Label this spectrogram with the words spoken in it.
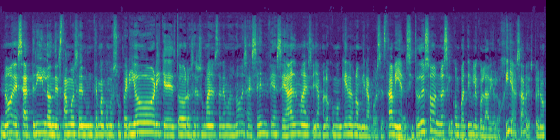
¿no? de ese atril donde estamos en un tema como superior y que todos los seres humanos tenemos ¿no? esa esencia, ese alma, ese llámalo como quieras, no, mira, pues está bien, si todo eso no es incompatible con la biología, ¿sabes? Pero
